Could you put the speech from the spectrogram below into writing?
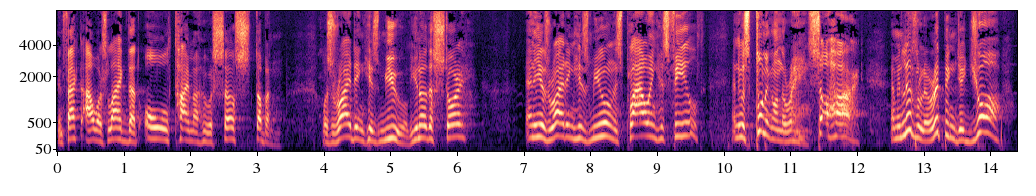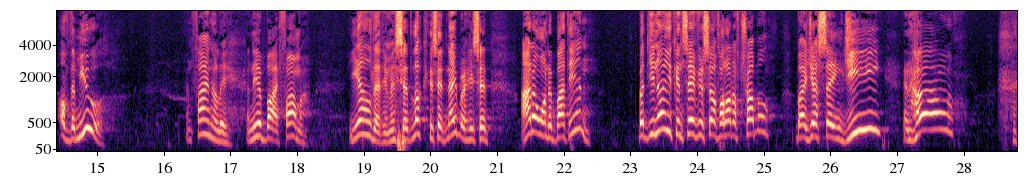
In fact, I was like that old timer who was so stubborn, was riding his mule. You know the story? And he was riding his mule and he's plowing his field and he was pulling on the reins so hard. I mean, literally ripping the jaw of the mule. And finally, a nearby farmer yelled at him and said, Look, he said, neighbor, he said, I don't want to butt in. But you know you can save yourself a lot of trouble by just saying gee and ho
